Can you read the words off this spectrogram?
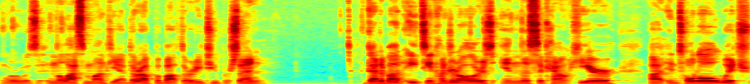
where was it, in the last month? Yeah, they're up about 32%. Got about $1,800 in this account here uh, in total, which,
